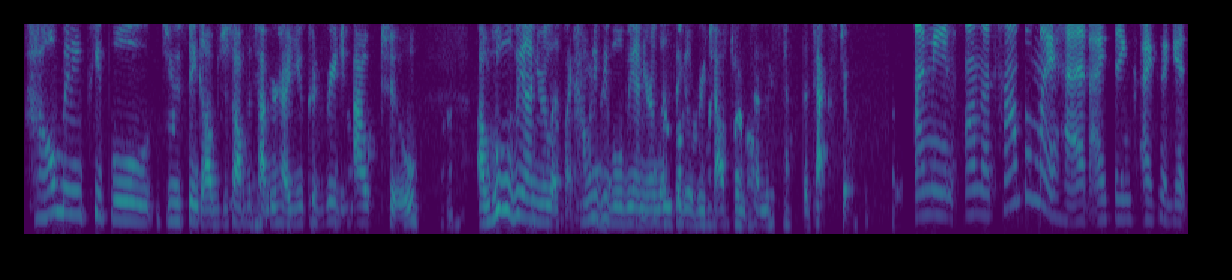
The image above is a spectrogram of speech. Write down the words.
How many people do you think of just off the top of your head you could reach out to? Um, who will be on your list? Like how many people will be on your list that you'll reach out to and send the, the text to? I mean, on the top of my head, I think I could get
